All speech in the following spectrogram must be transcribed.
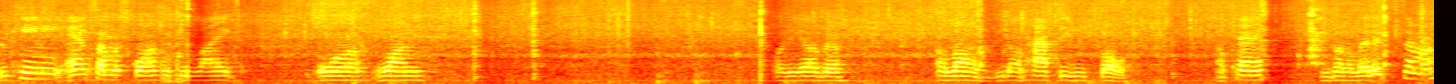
zucchini and summer squash if you like. Or one or the other alone. You don't have to use both. Okay? You're going to let it simmer.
